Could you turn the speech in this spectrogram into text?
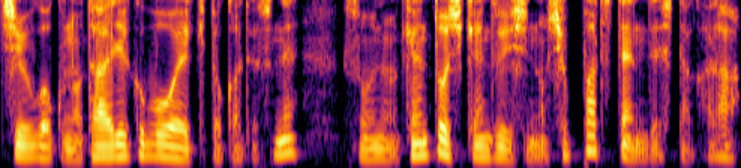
中国の大陸貿易とかですねそういうの遣唐使遣隋使の出発点でしたから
